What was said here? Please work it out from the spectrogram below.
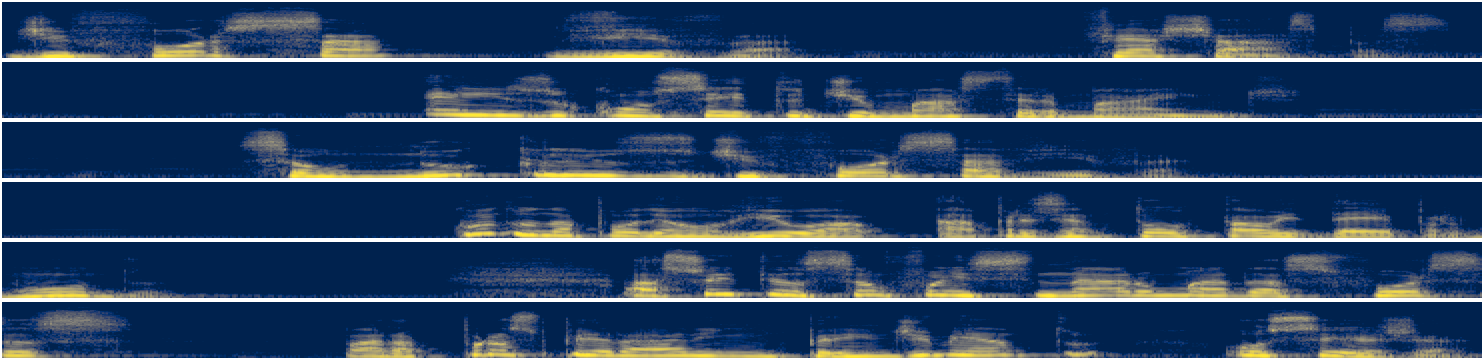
de força viva. Fecha aspas. Eis o conceito de mastermind. São núcleos de força viva. Quando Napoleão Hill apresentou tal ideia para o mundo, a sua intenção foi ensinar uma das forças para prosperar em empreendimento, ou seja,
